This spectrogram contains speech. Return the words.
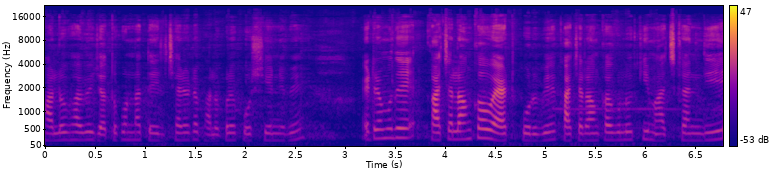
ভালোভাবে যতক্ষণ না তেল ছাড়ে ওটা ভালো করে কষিয়ে নেবে। এটার মধ্যে কাঁচা লঙ্কাও অ্যাড করবে। কাঁচা লঙ্কাগুলো কি মাঝখান দিয়ে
